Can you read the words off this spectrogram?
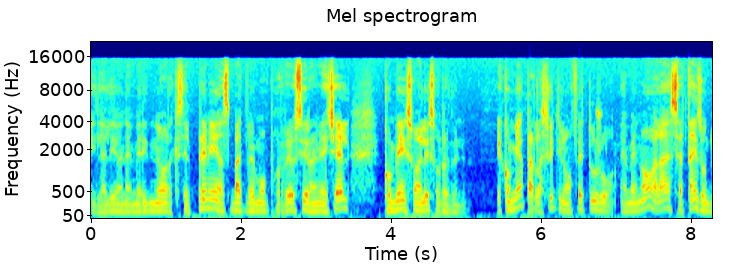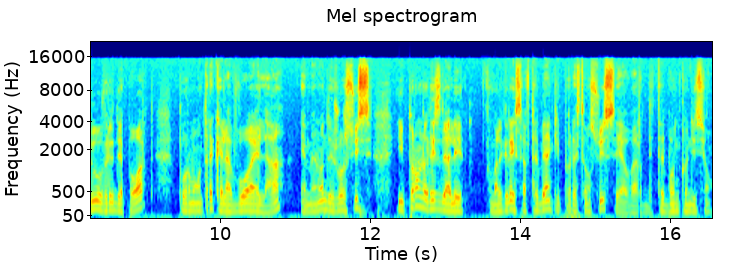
il allait en Amérique du Nord, que c'est le premier à se battre vraiment pour réussir en échelle, combien ils sont allés sont revenus et combien par la suite ils l'ont fait toujours. Et maintenant, voilà, certains, ils ont dû ouvrir des portes pour montrer que la voie est là. Et maintenant, des joueurs suisses, ils prennent le risque d'aller, malgré qu'ils savent très bien qu'ils peuvent rester en Suisse et avoir de très bonnes conditions.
